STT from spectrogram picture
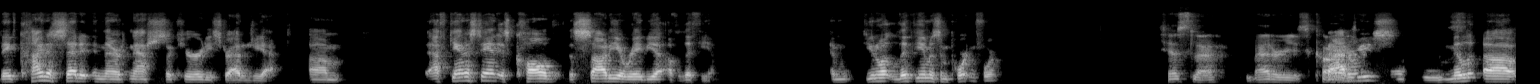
they've kind of said it in their National Security Strategy Act. Um, Afghanistan is called the Saudi Arabia of lithium. And do you know what lithium is important for? Tesla, batteries, cars. Batteries, mil- uh,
